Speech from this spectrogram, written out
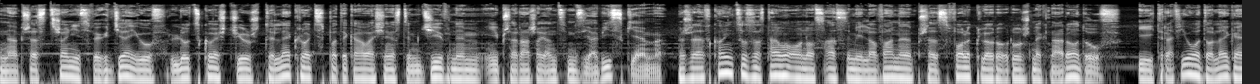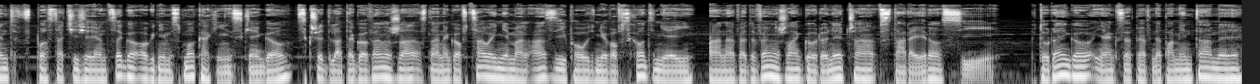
na przestrzeni swych dziejów ludzkość już tylekroć spotykała się z tym dziwnym i przerażającym zjawiskiem, że w końcu zostało ono zasymilowane przez folklor różnych narodów i trafiło do legend w postaci ziejącego ogniem smoka chińskiego, skrzydlatego węża znanego w całej niemal Azji Południowo-Wschodniej, a nawet węża gorynycza w Starej Rosji. Którego, jak zapewne pamiętamy,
